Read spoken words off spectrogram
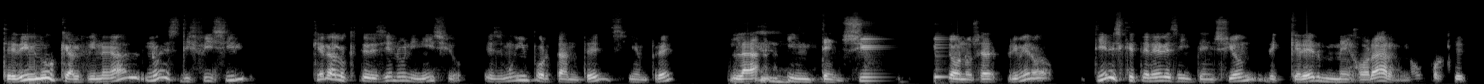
te digo que al final no es difícil, que era lo que te decía en un inicio, es muy importante siempre la intención, o sea, primero tienes que tener esa intención de querer mejorar, ¿no? Porque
